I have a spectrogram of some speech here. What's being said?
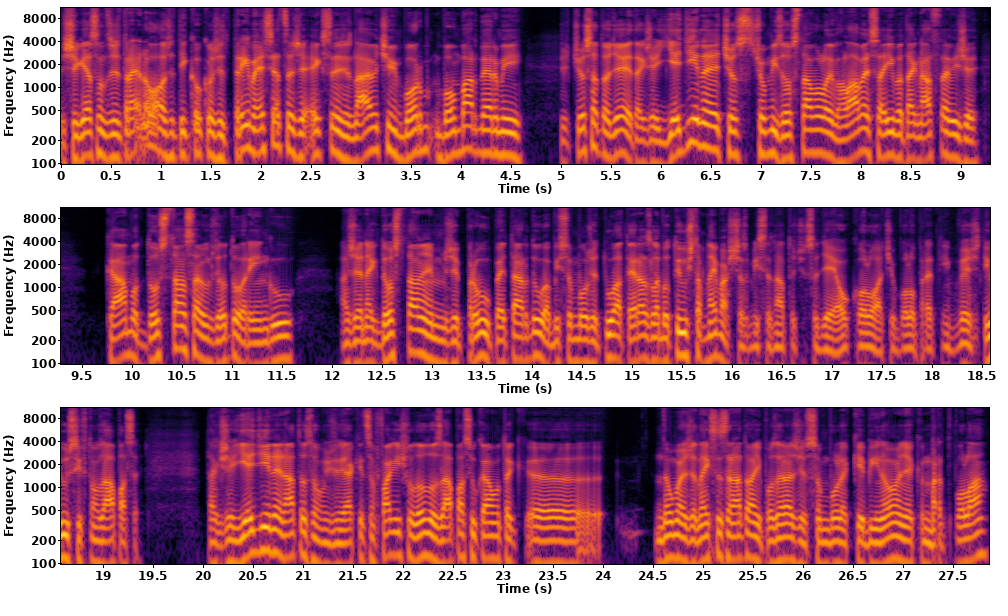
Však ja som že trénoval, že ty koko, že 3 mesiace, že extrém, že s najväčšími bombardérmi, že čo sa to deje. Takže jediné, čo, čo mi zostávalo v hlave sa iba tak nastaviť, že kámo, dostan sa už do toho ringu a že nek dostanem že prvú petardu, aby som bol že tu a teraz, lebo ty už tam nemáš čas myslieť na to, čo sa deje okolo a čo bolo predtým. Vieš, ty už si v tom zápase. Takže jediné na to som, že ja keď som fakt išiel do toho zápasu, kámo, tak e, no že nechcem sa na to ani pozerať, že som bol keby no, nejaká mŕtvola,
